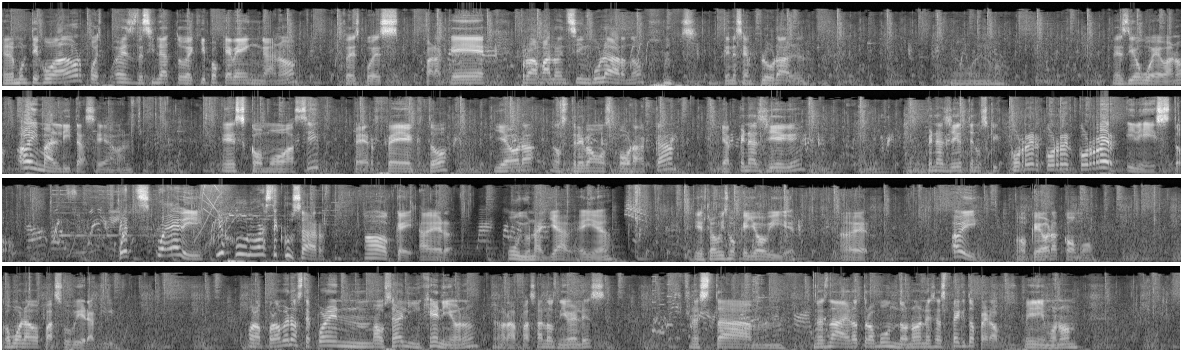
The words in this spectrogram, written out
el multijugador pues puedes decirle a tu equipo que venga, ¿no? Entonces pues, ¿para qué programarlo en singular, no? Tienes en plural. bueno. Les dio hueva, ¿no? ¡Ay, maldita sea, man! Es como así. Perfecto. Y ahora nos trevamos por acá. Y apenas llegue... Apenas llegue tenemos que correr, correr, correr. Y listo. What's ready? ¡Yuhu! Lograste cruzar. Ok, a ver. Uy, una llave ahí, ¿eh? Y es lo mismo que yo vi, ¿eh? A ver. ¡Ay! Ok, ahora cómo. ¿Cómo lo hago para subir aquí? Bueno, por lo menos te ponen a usar el ingenio, ¿no? Para pasar los niveles. No está... Mm, no es nada del otro mundo, ¿no? En ese aspecto, pero mínimo, ¿no?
